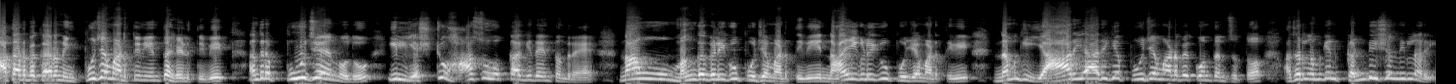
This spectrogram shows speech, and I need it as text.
ಮಾತಾಡ್ಬೇಕಾದ್ರೆ ನಿಂಗೆ ಪೂಜೆ ಮಾಡ್ತೀನಿ ಅಂತ ಹೇಳ್ತೀವಿ. ಅಂದ್ರೆ ಪೂಜೆ ಅನ್ನೋದು ಇಲ್ಲಿ ಎಷ್ಟು ಹಾಸು ಹೊಕ್ಕಾಗಿದೆ ಅಂತಂದ್ರೆ ನಾವು ಮಂಗಗಳಿಗೂ ಪೂಜೆ ಮಾಡ್ತೀವಿ, ನಾಯಿಗಳಿಗೂ ಪೂಜೆ ಮಾಡ್ತೀವಿ. ನಮ್ಗೆ ಯಾರ್ಯಾರಿಗೆ ಪೂಜೆ ಮಾಡಬೇಕು ಅಂತ ಅನ್ಸುತ್ತೋ, ಅದ್ರಲ್ಲಿ ನಮ್ಗೇನು ಕಂಡೀಷನ್ ಇಲ್ಲ ರೀ.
